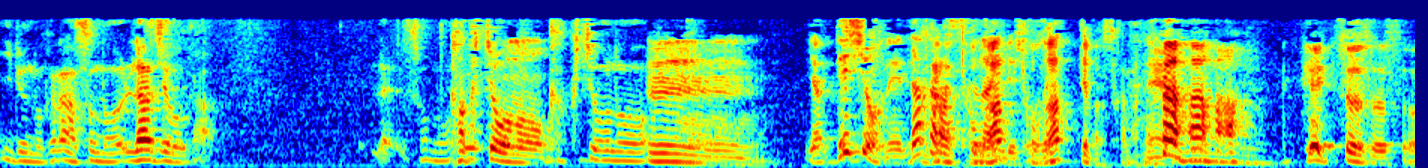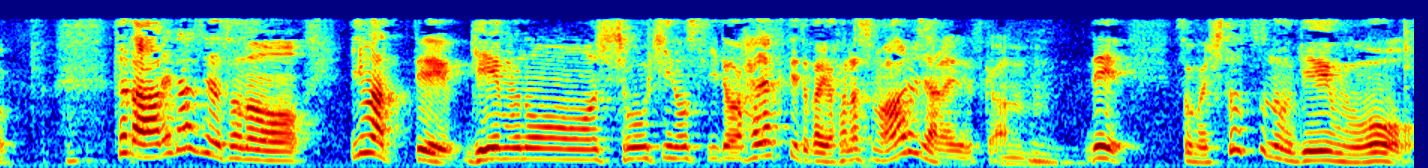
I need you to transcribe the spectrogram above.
ういるのかなそのラジオがらその拡張の拡張の、うん。いや、でしょうね。だから少ないんでしょうね。尖ってますからね。そうそうそう。ただあれなんですよ、その、今ってゲームの消費のスピードが速くてとかいう話もあるじゃないですか。ううんんで、その一つのゲームを、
